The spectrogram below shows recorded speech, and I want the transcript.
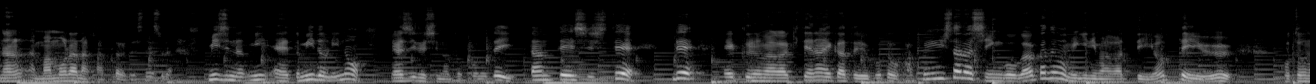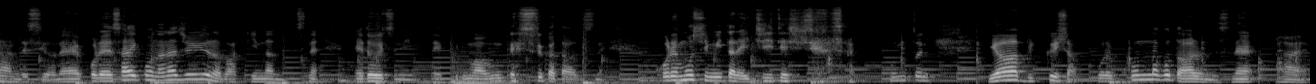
な守らなかったらですね、それ緑の,、えーと、緑の矢印のところで一旦停止して、で、え車が来てないかということを確認したら信号が赤でも右に曲がっていいよっていうことなんですよね。これ最高70ユーロの罰金なんですね。えドイツにで車を運転する方はですね、これもし見たら一時停止してください。本当に。いやー、びっくりした。これ、こんなことあるんですね。はい。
